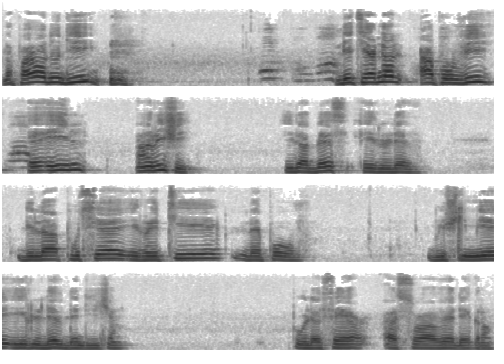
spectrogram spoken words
La parole nous dit, l'Éternel a pourvu et il enrichit. Il abaisse et il lève. De la poussière, il retire les pauvres. Du fumier, il relève d'indigents pour les faire asseoir avec des grands.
